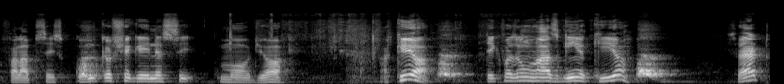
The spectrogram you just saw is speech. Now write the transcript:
falar pra vocês como que eu cheguei nesse molde, ó. Aqui, ó. Tem que fazer um rasguinho aqui, ó. Certo?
